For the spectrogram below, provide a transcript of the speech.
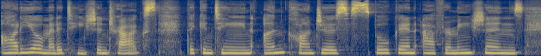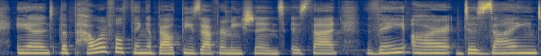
audio meditation tracks that contain unconscious spoken affirmations. And the powerful thing about these affirmations is that they are designed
